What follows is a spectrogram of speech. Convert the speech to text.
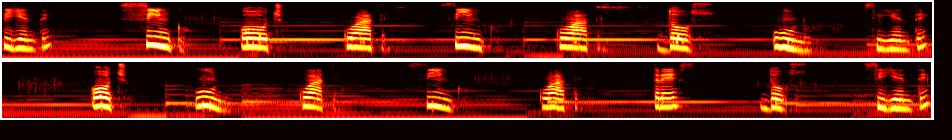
Siguiente. 5, 8, 4, 5, 4, 2, 1. Siguiente. 8, 1, 4, 5, 4, 3, 2. Siguiente.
